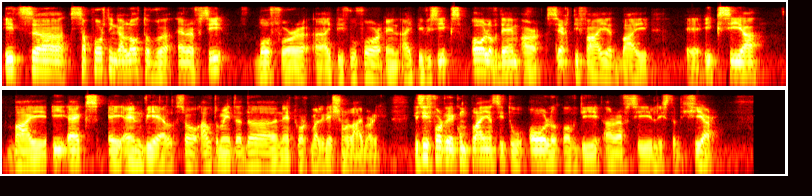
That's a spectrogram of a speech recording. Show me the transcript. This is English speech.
It's uh, supporting a lot of uh, RFC, both for uh, IPv4 and IPv6. All of them are certified by ICSIA, by IxANVL, so Automated Network Validation Library. This is for the compliance to all of the RFC listed here.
